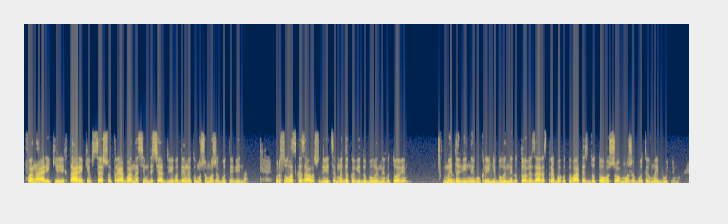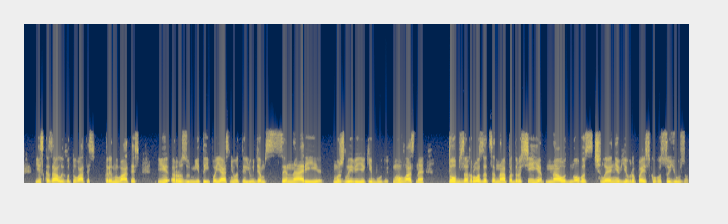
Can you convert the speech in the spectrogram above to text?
фонарики, ліхтарики, все, що треба на 72 години, тому що може бути війна. Урсула сказала, що дивіться, ми до ковіду були не готові. Ми до війни в Україні були не готові. Зараз треба готуватись до того, що може бути в майбутньому. І сказали готуватись, тренуватись і розуміти і пояснювати людям сценарії можливі, які будуть. Ну, власне, топ загроза це напад Росії на одного з членів Європейського Союзу.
